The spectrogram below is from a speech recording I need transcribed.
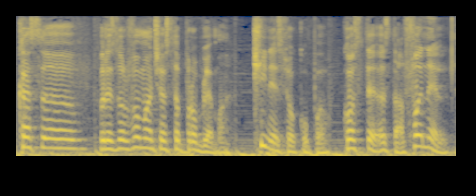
ca să rezolvăm această problemă. Cine se ocupă? Coste ăsta, fănel.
